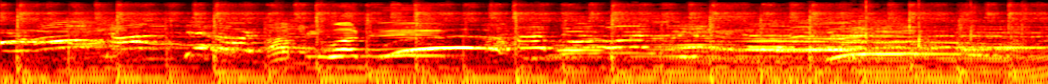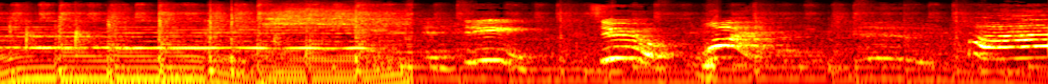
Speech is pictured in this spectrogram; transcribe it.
your all talented artists. Happy 1M! In three, two, one. Ah!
